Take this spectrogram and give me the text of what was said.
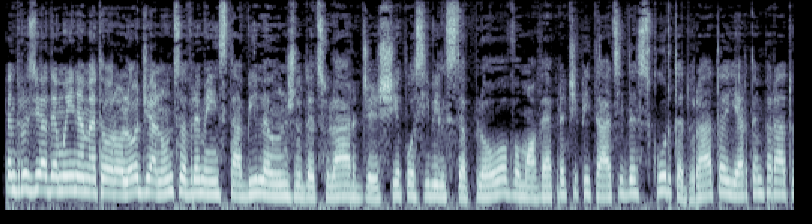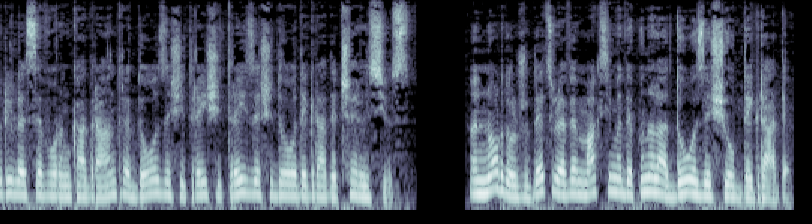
Pentru ziua de mâine, meteorologii anunță vreme instabilă în județul Argeș. E posibil să plouă, vom avea precipitații de scurtă durată, iar temperaturile se vor încadra între 23 și 32 de grade Celsius. În nordul județului avem maxime de până la 28 de grade.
